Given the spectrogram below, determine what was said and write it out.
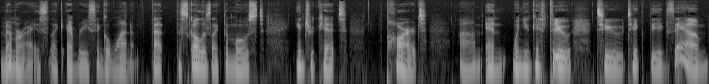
memorize like every single one. That the skull is like the most intricate part. Um, and when you get through to take the exam,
